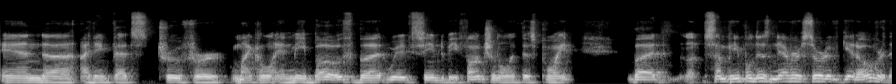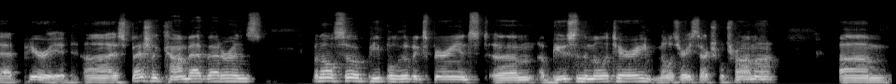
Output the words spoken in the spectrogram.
And uh, I think that's true for Michael and me both, but we seem to be functional at this point. But some people just never sort of get over that period, uh, especially combat veterans, but also people who've experienced um, abuse in the military, military sexual trauma, um,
